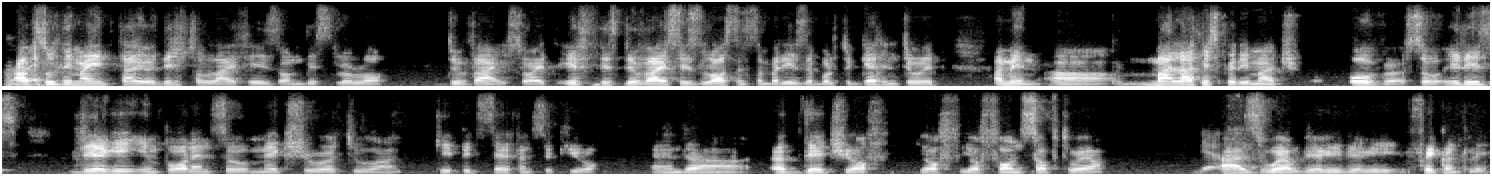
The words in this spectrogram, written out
Right. Absolutely, my entire digital life is on this little device, right? If this device is lost and somebody is able to get into it, I mean, uh, my life is pretty much over. So it is very important. So make sure to uh, keep it safe and secure and uh, update your, your your phone software yes. as well very very frequently.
